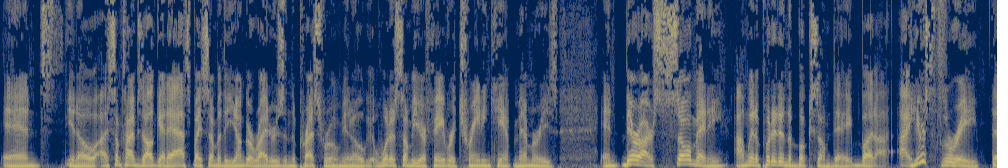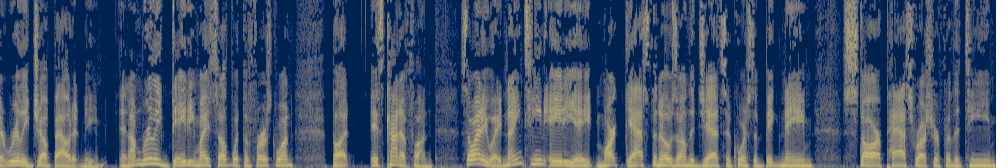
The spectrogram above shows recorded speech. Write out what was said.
And, you know, sometimes I'll get asked by some of the younger writers in the press room, you know, what are some of your favorite training camp memories? And there are so many. I'm going to put it in the book someday, but I, I, here's three that really jump out at me. And I'm really dating myself with the first one, but it's kind of fun. So anyway, 1988, Mark Gastineau's on the Jets, of course, a big name star pass rusher for the team.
